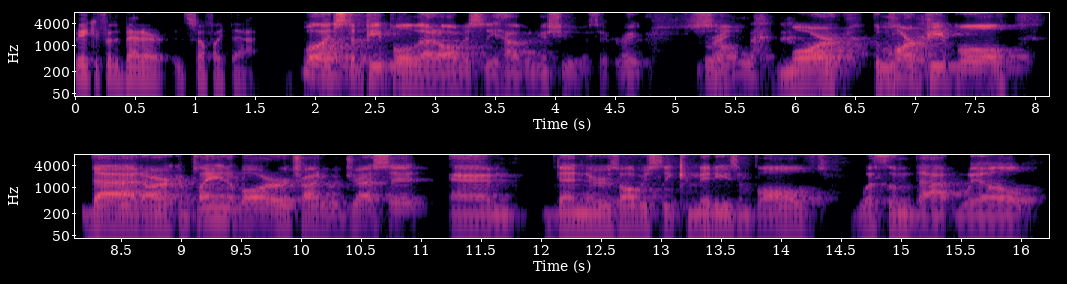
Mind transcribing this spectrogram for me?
make it for the better and stuff like that? Well, it's the people that obviously have an issue with it, right? So right. more the more people that are complaining about or try to address it, and then there's obviously committees involved with them that will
